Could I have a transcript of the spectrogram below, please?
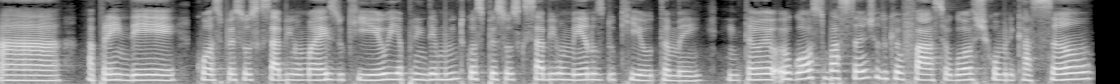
a aprender com as pessoas que sabiam mais do que eu e aprender muito com as pessoas que sabiam menos do que eu também. Então eu, eu gosto bastante do que eu faço. Eu gosto de comunicação,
